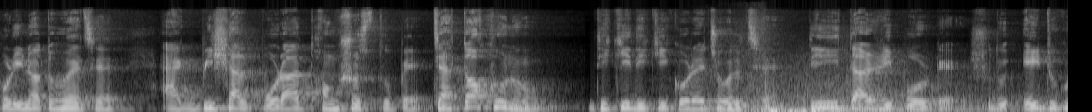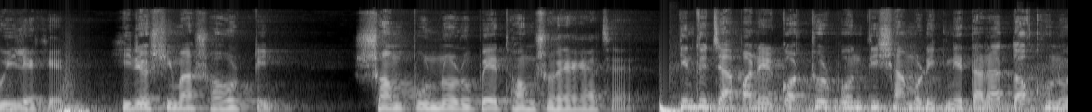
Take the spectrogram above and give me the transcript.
পরিণত হয়েছে এক বিশাল পোড়া ধ্বংসস্তূপে, যা তখনও ধিকি ধিকি করে জ্বলছে। তিনি তার রিপোর্টে শুধু এইটুকুই লেখেন হিরোসীমা শহরটি সম্পূর্ণরূপে ধ্বংস হয়ে গেছে। কিন্তু জাপানের কঠোরপন্থী সামরিক নেতারা তখনও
